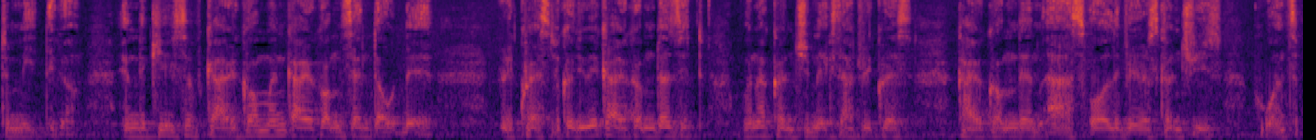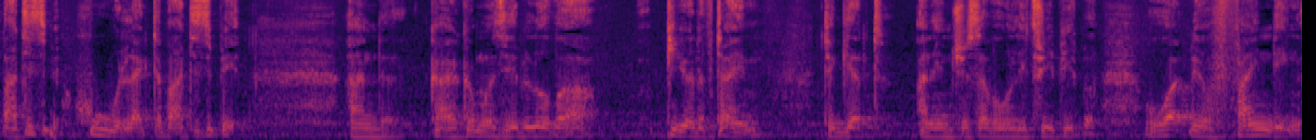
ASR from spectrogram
to meet the government. In the case of CARICOM, when CARICOM sent out the request, because the way CARICOM does it, when a country makes that request, CARICOM then asks all the various countries who want to participate, who would like to participate. And CARICOM was able over a period of time to get an interest of only three people. What they were finding,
